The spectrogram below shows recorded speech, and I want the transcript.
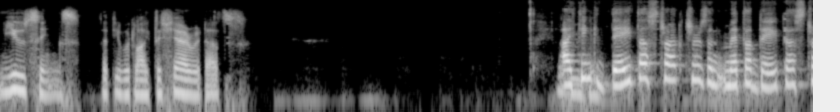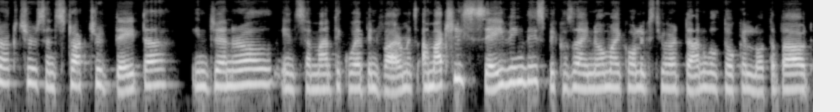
musings that you would like to share with us? I think data structures and metadata structures and structured data in general in semantic web environments. I'm actually saving this because I know my colleague Stuart Dunn will talk a lot about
